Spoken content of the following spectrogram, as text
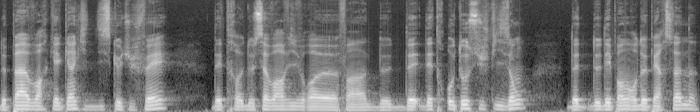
De pas avoir quelqu'un qui te dit ce que tu fais, d'être, de savoir vivre, euh, enfin, d'être autosuffisant, de dépendre de personne,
